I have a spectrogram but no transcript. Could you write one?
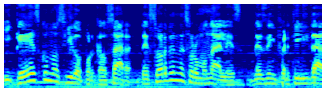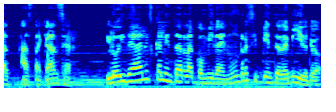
y que es conocido por causar desórdenes hormonales desde infertilidad hasta cáncer. Lo ideal es calentar la comida en un recipiente de vidrio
